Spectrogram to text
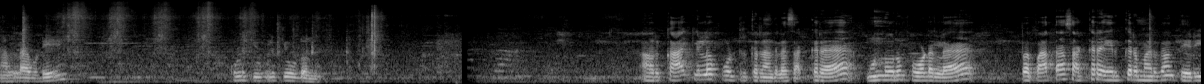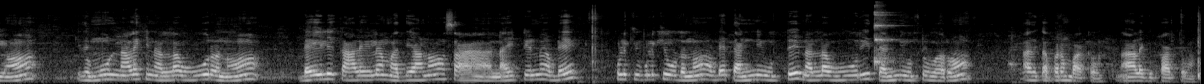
நல்லா அப்படியே குலுக்கி குலுக்கி விடணும். அவர் கால் கிலோ போட்டிருக்கிறேன் அதில் சர்க்கரை. முந்நூறும் போடலை. இப்போ பார்த்தா சர்க்கரை இருக்கிற மாதிரி தான் தெரியும். இது மூணு நாளைக்கு நல்லா ஊறணும். டெய்லி காலையில் மத்தியானம் சா நைட்டுன்னு அப்படியே குளிக்கி குளிக்கி விடணும். அப்படியே தண்ணி விட்டு நல்லா ஊறி தண்ணி விட்டு வரும். அதுக்கப்புறம் பார்க்கலாம். நாளைக்கு பார்க்கலாம்.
